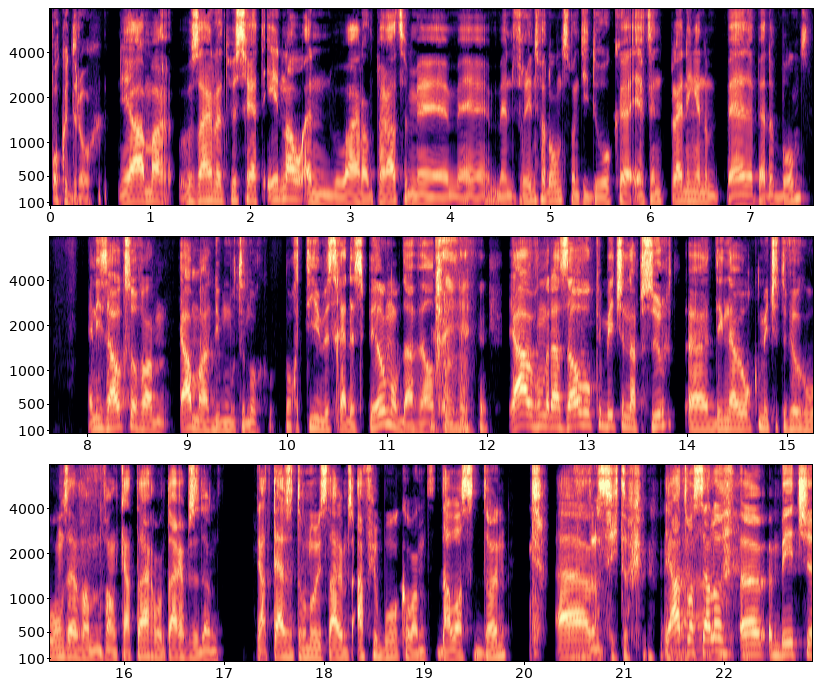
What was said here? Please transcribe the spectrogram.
pokkendroog. ja, maar we zagen het wedstrijd 1 al en we waren aan het praten met, met, met een vriend van ons, want die doet ook eh, eventplanningen bij, de- bij de bond. En die zei ook zo van, ja, maar die moeten nog, nog tien wedstrijden spelen op dat veld. ja, we vonden dat zelf ook een beetje absurd. Eh, ik denk dat we ook een beetje te veel gewoon zijn van, van Qatar, want daar hebben ze dan ja, tijdens het toernooi stadiums afgebroken, want dat was done. Ehm, dat is toch... Ja, het was zelf eh, een beetje.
